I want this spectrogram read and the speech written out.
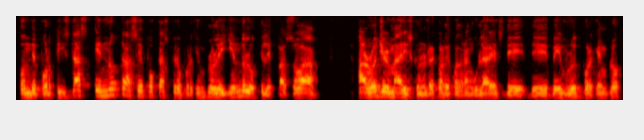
con deportistas en otras épocas, pero por ejemplo, leyendo lo que le pasó a, a Roger Maris con el récord de cuadrangulares de, Babe Ruth, por ejemplo,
